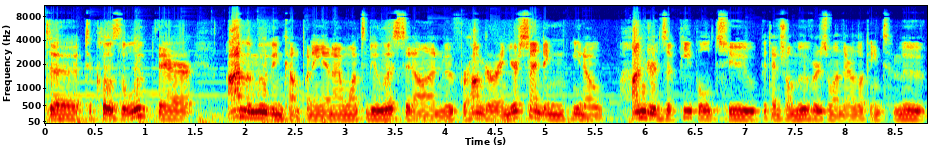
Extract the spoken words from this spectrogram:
to, to close the loop there, I'm a moving company and I want to be listed on Move for Hunger, and you're sending, you know, hundreds of people to potential movers when they're looking to move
